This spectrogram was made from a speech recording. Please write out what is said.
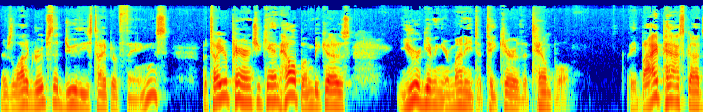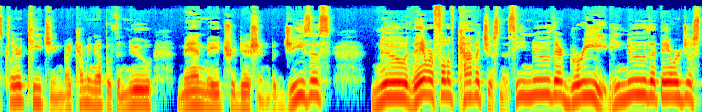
There's a lot of groups that do these type of things. But tell your parents you can't help them because you're giving your money to take care of the temple. They bypass God's clear teaching by coming up with a new man made tradition. But Jesus knew they were full of covetousness. He knew their greed. He knew that they were just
